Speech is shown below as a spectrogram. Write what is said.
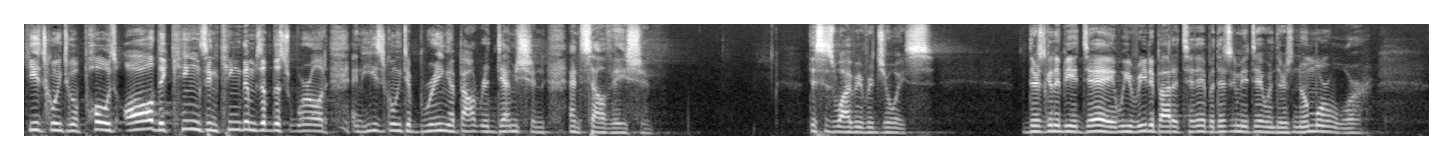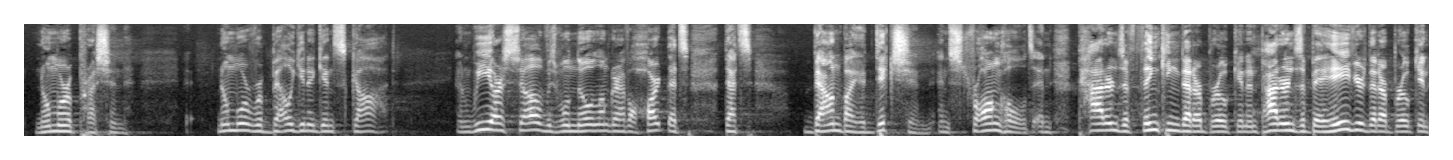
he's going to oppose all the kings and kingdoms of this world, and he's going to bring about redemption and salvation. This is why we rejoice. There's going to be a day, we read about it today, but there's going to be a day when there's no more war, no more oppression, no more rebellion against God. And we ourselves will no longer have a heart that's, that's bound by addiction and strongholds and patterns of thinking that are broken and patterns of behavior that are broken.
